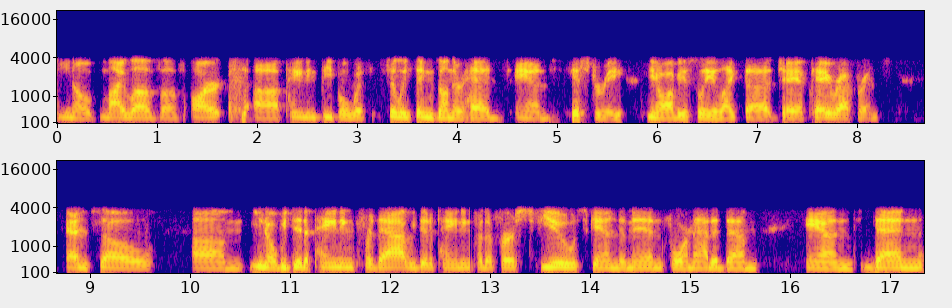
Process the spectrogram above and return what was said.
you know, my love of art, uh, painting people with silly things on their heads and history, you know, obviously like the JFK reference. And so, um, you know, we did a painting for that. We did a painting for the first few, scanned them in, formatted them. And then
